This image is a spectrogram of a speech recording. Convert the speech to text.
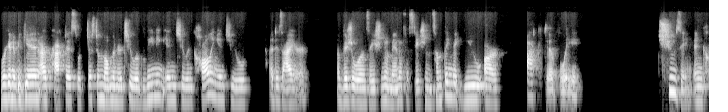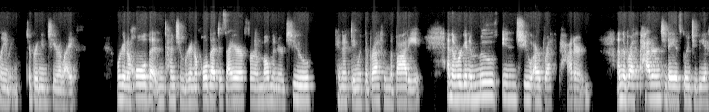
We're going to begin our practice with just a moment or two of leaning into and calling into a desire, a visualization, a manifestation, something that you are actively choosing and claiming to bring into your life. We're going to hold that intention, we're going to hold that desire for a moment or two, connecting with the breath and the body. And then we're going to move into our breath pattern. And the breath pattern today is going to be a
